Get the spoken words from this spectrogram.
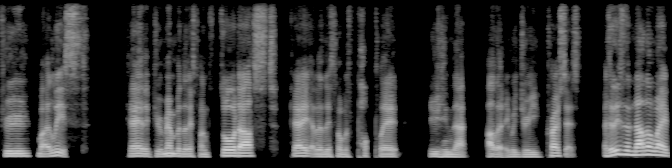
through my list. Okay. If you remember the next one, sawdust. Okay. And then this one was pot plant using that other imagery process. And so this is another way of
